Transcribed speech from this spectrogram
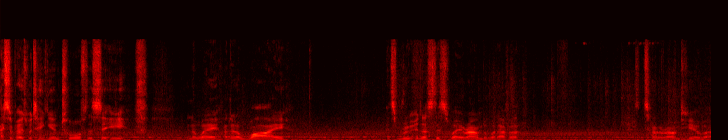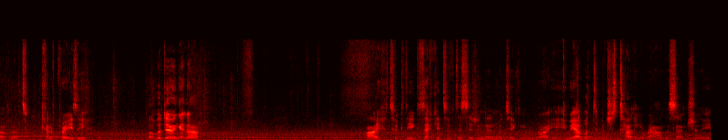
I suppose we're taking a tour of the city, in a way. I don't know why it's routed us this way around or whatever. Let's turn around here, or whatever. It's kind of crazy, but we're doing it now. I took the executive decision, and we're taking right. Yeah, we're, we're just turning around essentially.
